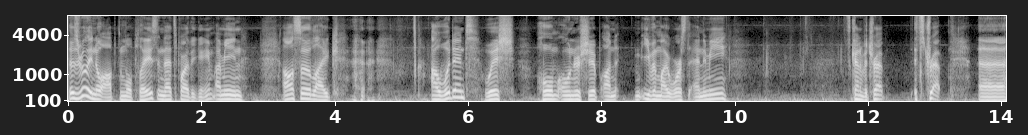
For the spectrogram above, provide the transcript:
there's really no optimal place, and that's part of the game. I mean, also like, I wouldn't wish home ownership on even my worst enemy. It's kind of a trap. It's trap. Uh,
